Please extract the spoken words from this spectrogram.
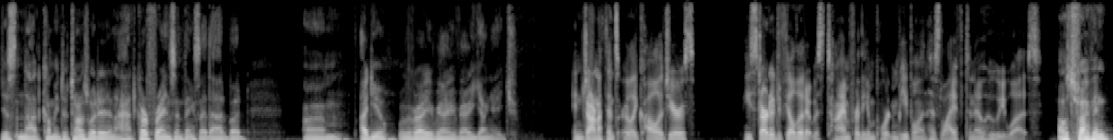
just not come into terms with it and I had girlfriends and things like that, but um, I knew at a very, very, very young age. In Jonathan's early college years, he started to feel that it was time for the important people in his life to know who he was. I was driving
